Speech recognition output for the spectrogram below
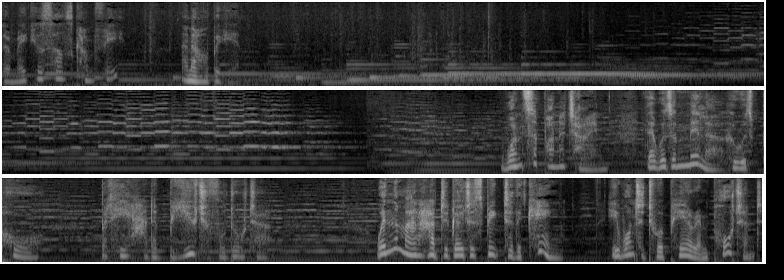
So make yourselves comfy, and I'll begin. Once upon a time, there was a miller who was poor, but he had a beautiful daughter. When the man had to go to speak to the king, he wanted to appear important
